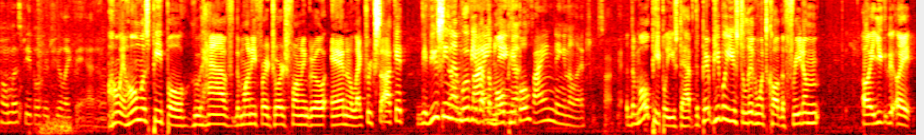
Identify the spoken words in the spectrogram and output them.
homeless people could feel like they had home. Oh, wait, homeless people who have the money for a George Foreman grill and an electric socket. Have you seen no, that movie about the mole people? A, finding an electric socket. The mole people used to have the people used to live in what's called the freedom. Oh, you wait.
